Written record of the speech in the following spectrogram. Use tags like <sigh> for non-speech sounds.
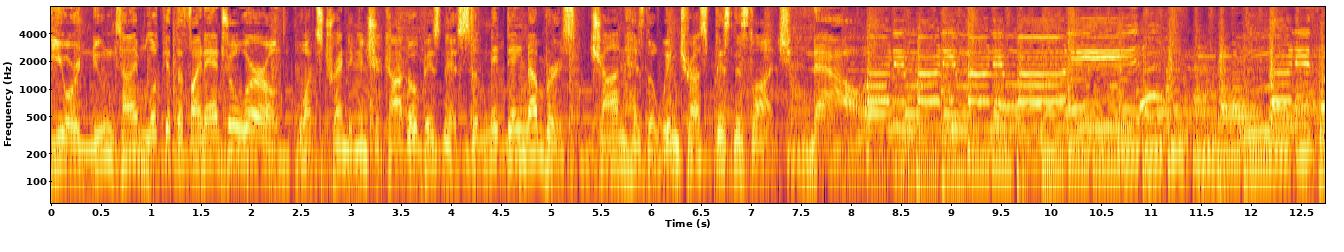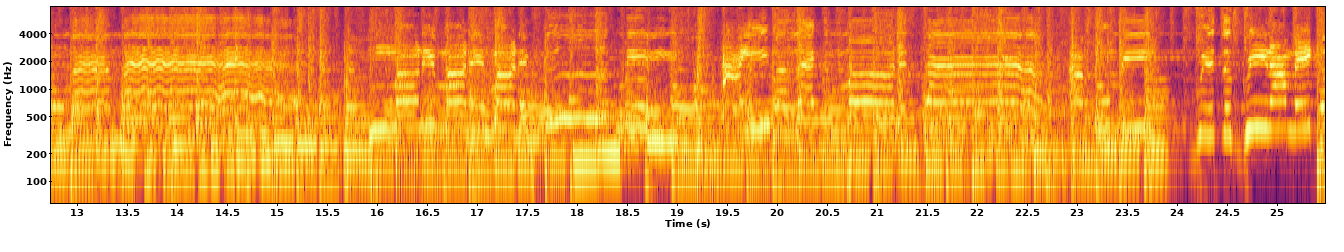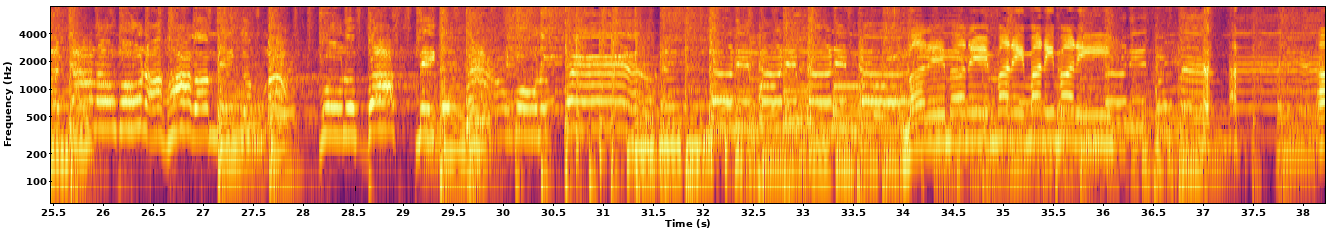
Your noontime look at the financial world. What's trending in Chicago business? The midday numbers. John has the Wintrust Business Lunch. Now. Money, money,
